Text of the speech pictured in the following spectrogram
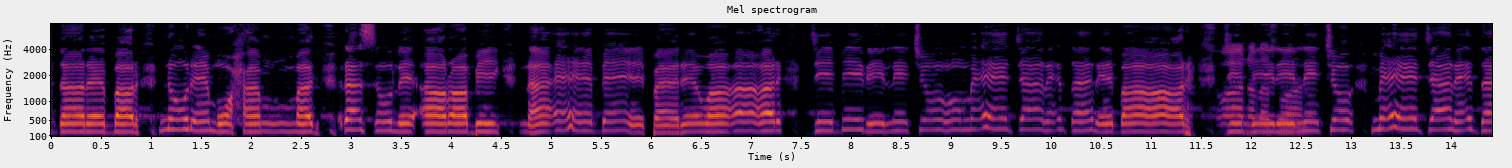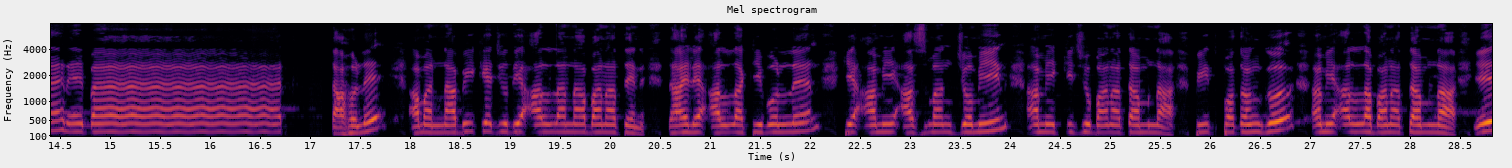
দরবার। নূরে মুহাম্মদ রসুল আরবি নায়েবে পরওয়ার। জিবরিল চুমে যার দরবার। জিবরিল চুমে যার বার তাহলে আমার নাবিকে যদি আল্লাহ না বানাতেন, তাহলে আল্লাহ কি বললেন? কি আমি আসমান জমিন, আমি কিছু বানাতাম না। কীট পতঙ্গ আমি আল্লাহ বানাতাম না। এ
